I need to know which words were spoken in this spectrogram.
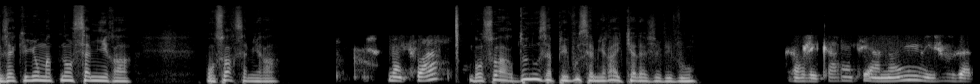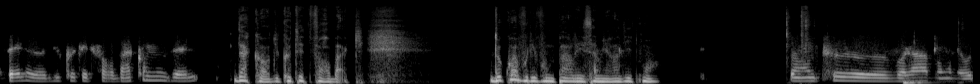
Nous accueillons maintenant Samira. Bonsoir Samira. Bonsoir. Bonsoir. D'où nous appelez-vous Samira et quel âge avez-vous? Alors j'ai 41 ans et je vous appelle euh, du côté de Forbach en Moselle. D'accord, du côté de Forbach. De quoi voulez-vous me parler Samira Dites-moi? Ben, un peu, euh, voilà, bon, on est au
